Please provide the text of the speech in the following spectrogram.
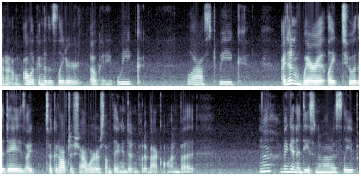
I don't know. I'll look into this later. Okay, week last week I didn't wear it like two of the days. I took it off to shower or something and didn't put it back on, but eh, I've been getting a decent amount of sleep.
